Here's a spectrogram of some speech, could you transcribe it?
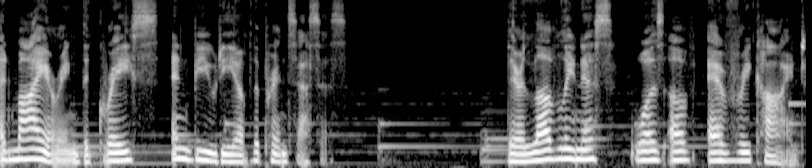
admiring the grace and beauty of the princesses. Their loveliness was of every kind.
